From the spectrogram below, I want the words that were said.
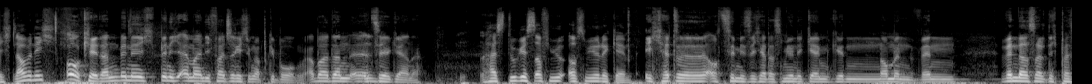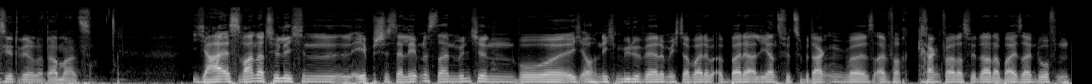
ich glaube nicht. Okay, dann bin ich, bin ich einmal in die falsche Richtung abgebogen, aber dann äh, erzähl gerne. Heißt, du gehst auf, aufs Munich-Game. Ich hätte auch ziemlich sicher das Munich-Game genommen, wenn, wenn das halt nicht passiert wäre damals. Ja, es war natürlich ein, episches Erlebnis da in München, wo ich auch nicht müde werde, mich da bei der, Allianz für zu bedanken, weil es einfach krank war, dass wir da dabei sein durften.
